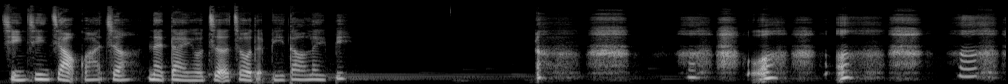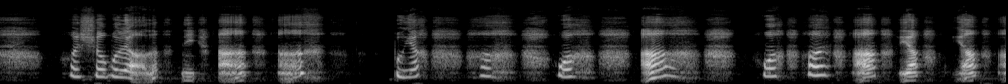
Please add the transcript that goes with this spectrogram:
轻轻搅刮着那带有褶皱的逼道内壁。啊啊，我啊啊，我受不了了！你啊啊，不要啊！我啊，我啊啊，呀呀啊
